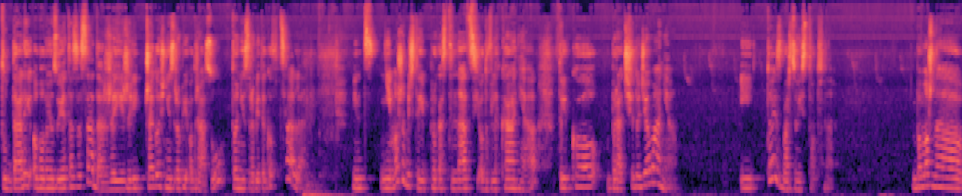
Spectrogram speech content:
tu dalej obowiązuje ta zasada, że jeżeli czegoś nie zrobię od razu, to nie zrobię tego wcale. Więc nie może być tej prokrastynacji, odwlekania, tylko brać się do działania. I to jest bardzo istotne. Bo można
